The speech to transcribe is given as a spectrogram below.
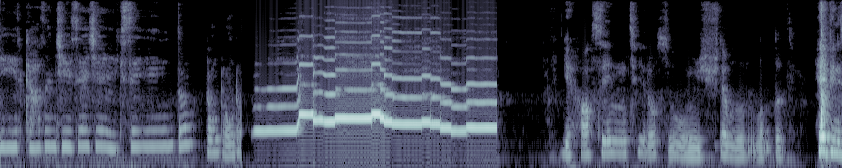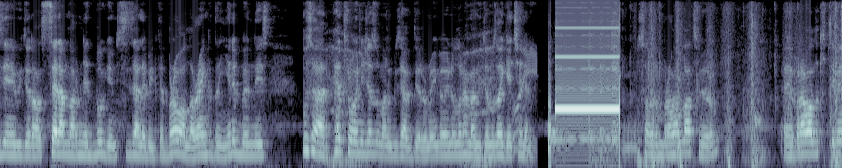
bir kadın çizeceksin. Dum, dum, dum, dum. Gehasin tirosun işte bulurlandı. Hepinize yeni videodan selamlar millet. Bugün sizlerle birlikte Brawl'la Ranked'ın yeni bir bölümündeyiz. Bu sefer Petro oynayacağız. Umarım güzel bir video bir oyun olur. Hemen videomuza geçelim. Sanırım Brawl'la atmıyorum. Ee, Brawl'lı kitlemi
